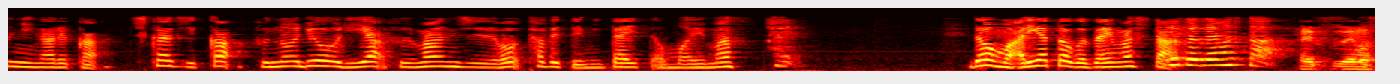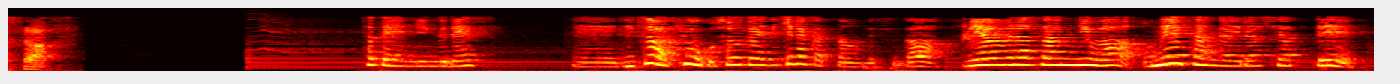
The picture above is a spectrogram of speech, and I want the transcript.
日になるか、近々、負の料理や不満じゅうを食べてみたいと思います。はい。どうもありがとうございましたありが。とうございました。ありがとうございました。さてエンディングです。えー、実は今日ご紹介できなかったのですが、宮村さんにはお姉さんがいらっしゃって、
